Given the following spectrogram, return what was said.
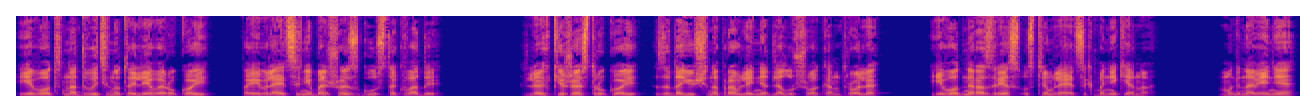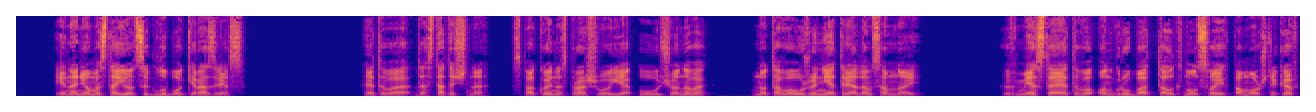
и вот над вытянутой левой рукой появляется небольшой сгусток воды. Легкий жест рукой, задающий направление для лучшего контроля, и водный разрез устремляется к манекену. Мгновение, и на нем остается глубокий разрез. «Этого достаточно?» – спокойно спрашиваю я у ученого, но того уже нет рядом со мной. Вместо этого он грубо оттолкнул своих помощников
